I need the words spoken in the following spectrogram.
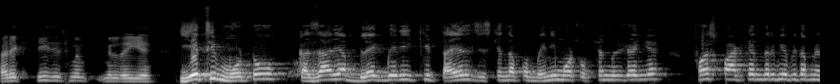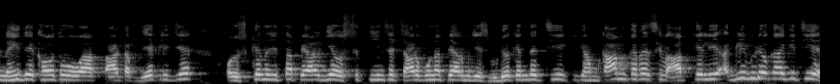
हर एक चीज़ इसमें मिल रही है। ये थी मोटो कजार या ब्लैकबेरी की टाइल्स जिसके अंदर आपको मेनी मोड्स ऑप्शन मिल जाएँगे। फ़र्स्ट पार्ट के अंदर भी अभी तक आपने नहीं देखा हो तो वो आप पार्ट आप देख लीजिए। और उसके अंदर जितना प्यार दिया, उससे तीन से चार गुना प्यार मुझे इस वीडियो के अंदर चाहिए, क्योंकि हम काम कर रहे हैं, सिर्फ़ आपके लिए अगली वीडियो कहाँ की चाहिए?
